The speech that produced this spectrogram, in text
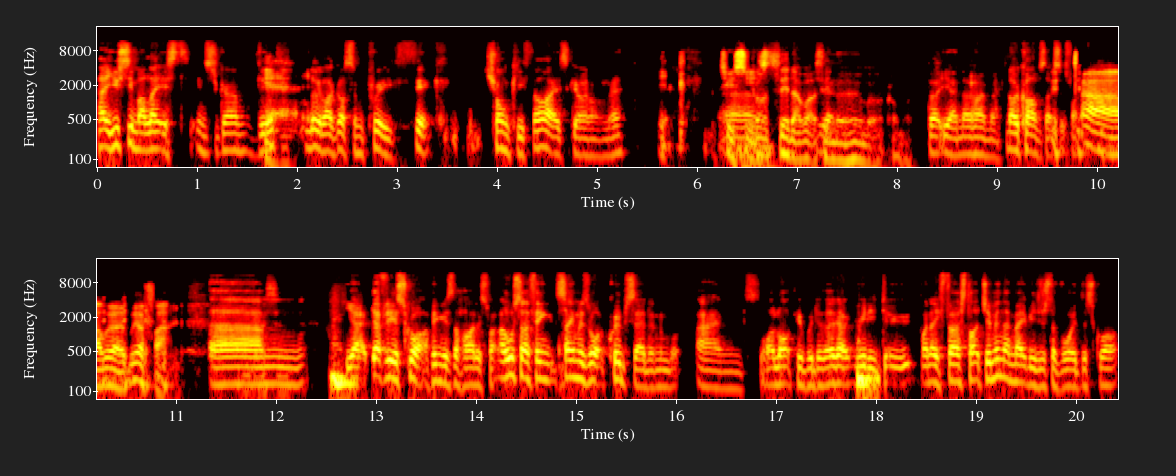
Hey, you see my latest Instagram vid? Yeah. Look, I got some pretty thick, chunky thighs going on there. Two Uh, Can't C's. say that about saying yeah. no homo. Come on. But yeah, no homo, no carbs. That's it's fine. Ah, we're we're fine. Um, yeah, definitely a squat. I think is the hardest one. Also, I also think same as what Quib said, and and what a lot of people do. They don't really do when they first start gymming. They maybe just avoid the squat.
